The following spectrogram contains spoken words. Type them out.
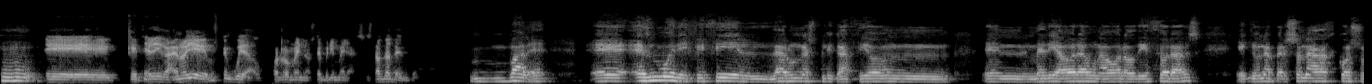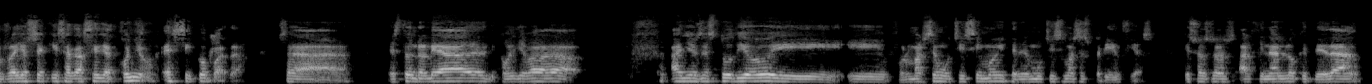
eh, que te digan, oye, pues ten cuidado, por lo menos, de primeras, estate atento. Vale, Eh, es muy difícil dar una explicación en media hora, una hora o diez horas y que una persona con sus rayos X haga así, coño, es psicópata. O sea, esto en realidad conlleva años de estudio y, y formarse muchísimo y tener muchísimas experiencias. Que eso es al final lo que te da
